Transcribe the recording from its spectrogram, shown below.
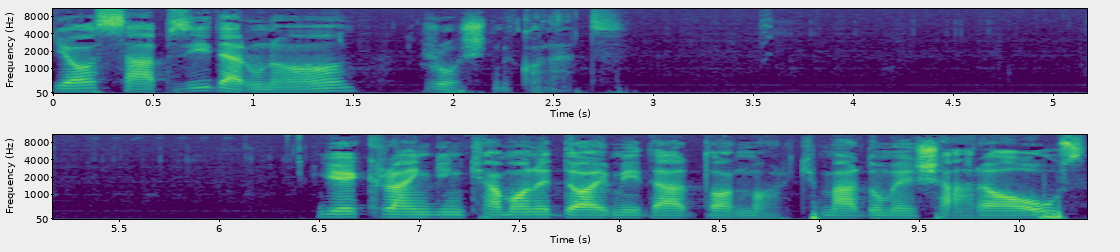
یا سبزی درون آن رشد می کند یک رنگین کمان دائمی در دانمارک. مردم شهر آوس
